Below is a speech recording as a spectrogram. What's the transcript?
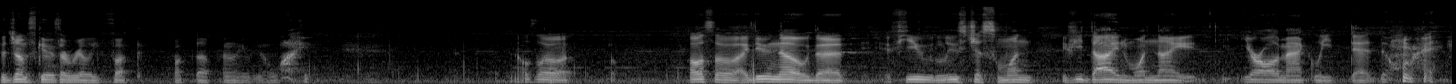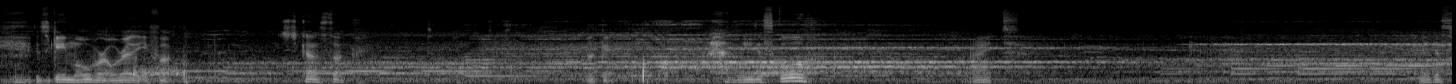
the jump scares are really fuck, fucked up. I don't even know why. Also, also, I do know that if you lose just one, if you die in one night, you're automatically dead. it's game over already. Fuck. Just kind of stuck. Okay. Leave the school. Alright. Okay. Okay, just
